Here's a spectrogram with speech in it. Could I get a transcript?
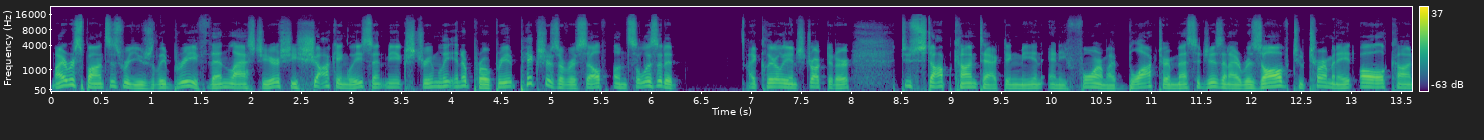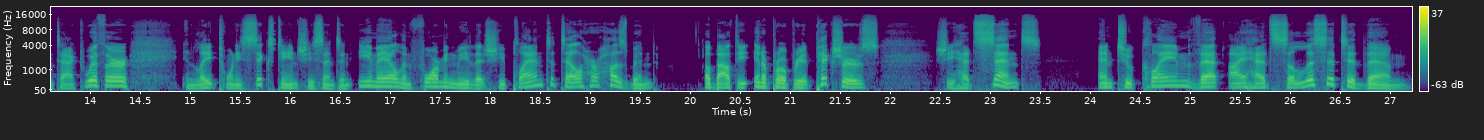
My responses were usually brief. Then last year, she shockingly sent me extremely inappropriate pictures of herself unsolicited. I clearly instructed her to stop contacting me in any form. I blocked her messages and I resolved to terminate all contact with her. In late 2016, she sent an email informing me that she planned to tell her husband about the inappropriate pictures she had sent and to claim that I had solicited them.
